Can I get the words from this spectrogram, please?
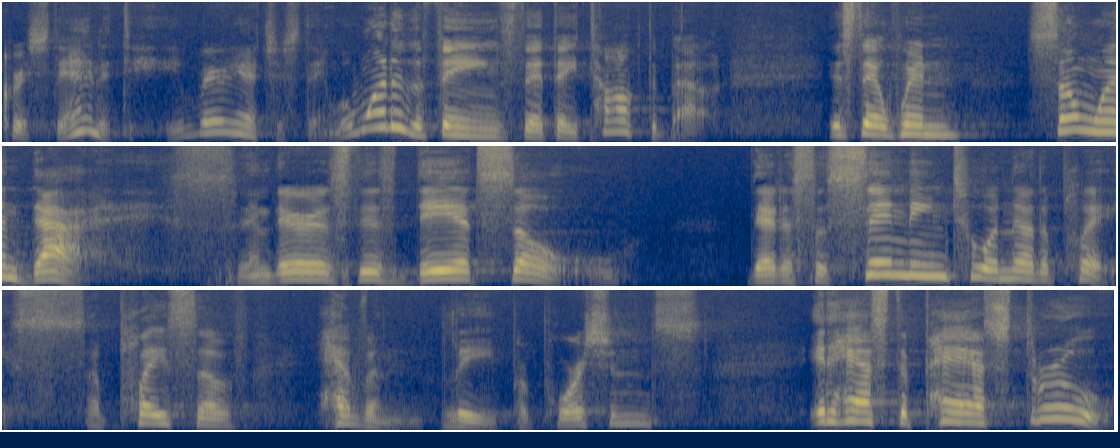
Christianity. Very interesting. Well, one of the things that they talked about is that when someone dies and there is this dead soul that is ascending to another place, a place of heavenly proportions, it has to pass through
